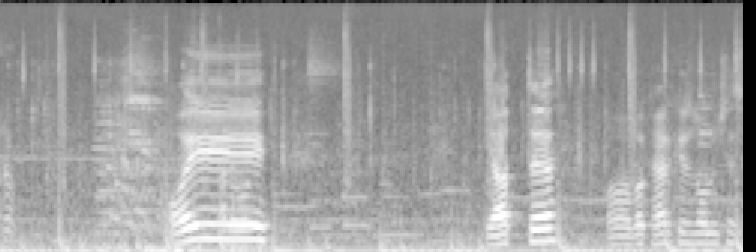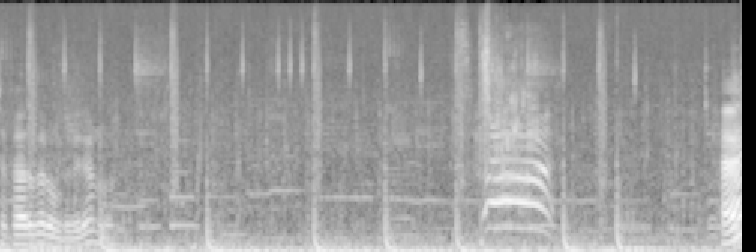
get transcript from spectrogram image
Alo. Oy! Yattı. Aa bak herkes de onun için seferber oldu görüyor musun? He?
